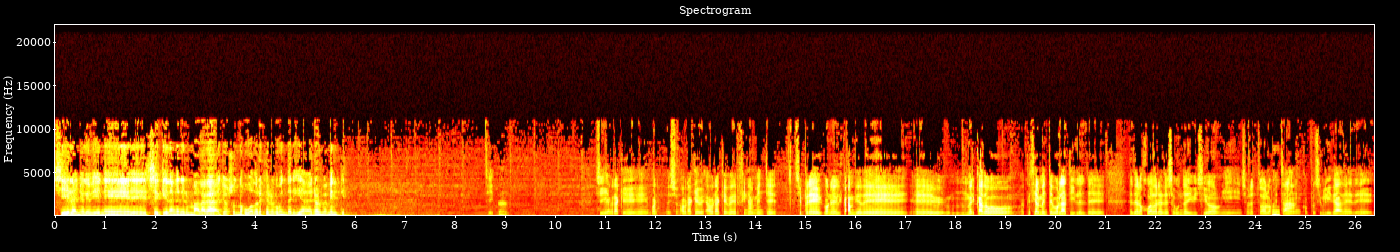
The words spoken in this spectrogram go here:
Si el año que viene se quedan en el Málaga, yo son dos jugadores que recomendaría enormemente. Sí. Sí, habrá que, bueno, eso, habrá que habrá que ver finalmente. Siempre con el cambio de eh, un mercado especialmente volátil, el de de los jugadores de segunda división y sobre todo los que Mm. están con posibilidades de,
